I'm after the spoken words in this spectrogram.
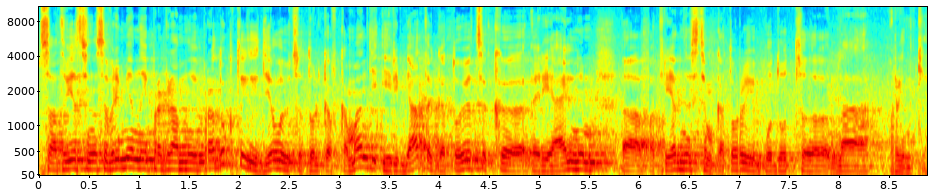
Соответственно, современные программные продукты делаются только в команде, и ребята готовятся к реальным а, потребностям, которые будут а, на рынке.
